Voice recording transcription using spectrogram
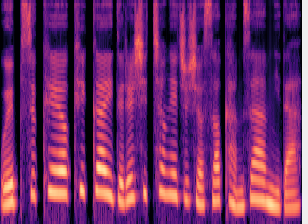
웹스퀘어 quick guide를 시청해주셔서 감사합니다.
